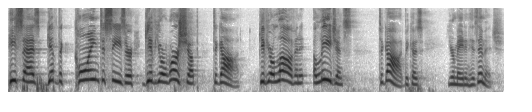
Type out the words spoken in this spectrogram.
he says, Give the coin to Caesar, give your worship to God. Give your love and allegiance to God because you're made in his image.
